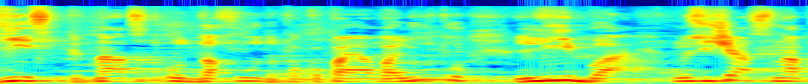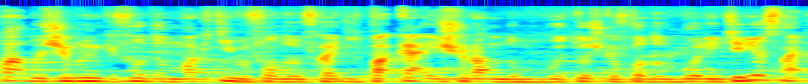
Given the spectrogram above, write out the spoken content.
10-15 от дохода, покупая валюту, либо, ну сейчас на падающем рынке фондовым активы фондовые входить пока еще рано, думаю, будет точка входа более интересна.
